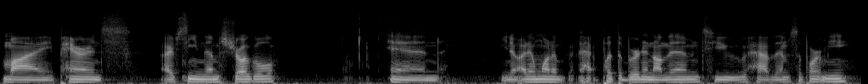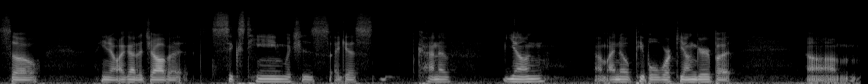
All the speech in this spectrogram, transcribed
my parents, I've seen them struggle, and you know I didn't want to put the burden on them to have them support me. So, you know, I got a job at 16, which is I guess kind of young. Um, I know people work younger, but um,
